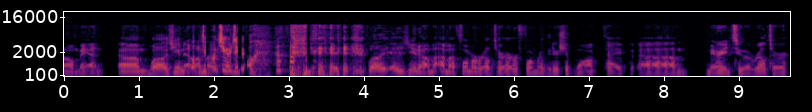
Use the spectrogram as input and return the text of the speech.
Oh man. Um, well, as you know, What I'm don't you do? well, as you know, I'm a, I'm a former realtor, former leadership wonk type, um, married to a realtor.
